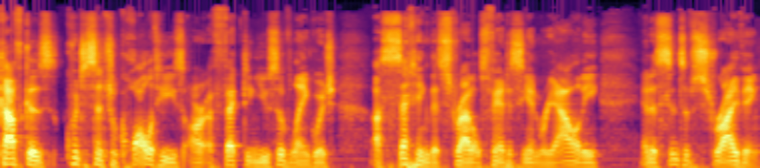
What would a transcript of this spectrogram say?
Kafka's quintessential qualities are affecting use of language, a setting that straddles fantasy and reality, and a sense of striving,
